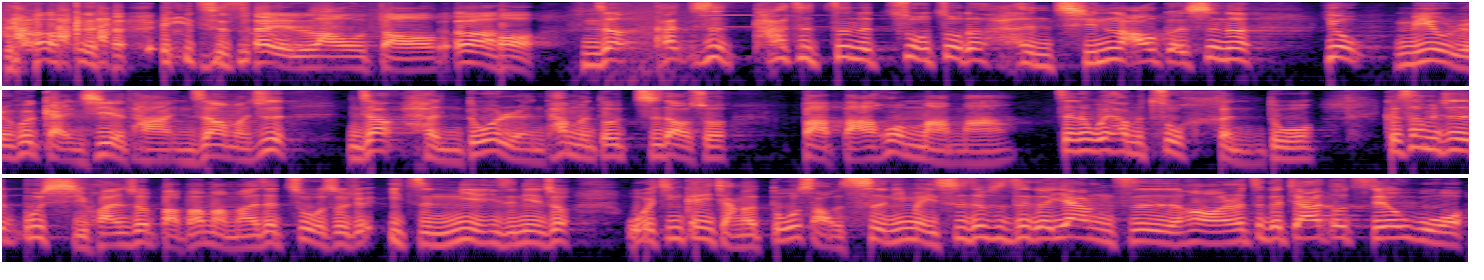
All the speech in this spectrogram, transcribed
然后呢一直在唠叨 哦，你知道他是他是真的做做的很勤劳，可是呢又没有人会感谢他，你知道吗？就是你知道很多人他们都知道说爸爸或妈妈。真的为他们做很多，可是他们就是不喜欢说爸爸妈妈在做的时候就一直念一直念说，我已经跟你讲了多少次，你每次都是这个样子哈，然后这个家都只有我，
